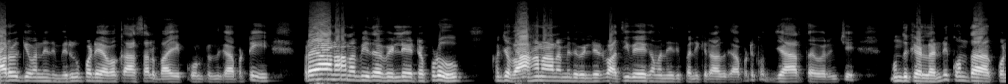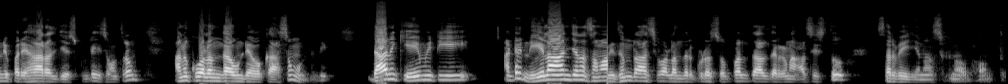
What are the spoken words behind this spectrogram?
ఆరోగ్యం అనేది మెరుగుపడే అవకాశాలు బాగా ఎక్కువ ఉంటుంది కాబట్టి ప్రయాణాల మీద వెళ్ళేటప్పుడు కొంచెం వాహనాల మీద వెళ్ళేటప్పుడు అతివేగం అనేది పనికిరాదు కాబట్టి కొంత జాగ్రత్త వివరించి ముందుకెళ్ళండి. కొంత కొన్ని పరిహారాలు చేసుకుంటే ఈ సంవత్సరం అనుకూలంగా ఉండే అవకాశం ఉంటుంది. దానికి ఏమిటి అంటే నీలాంజన సమా మిథున రాశి వాళ్ళందరూ కూడా సుఫలితాలు జరగని ఆశిస్తూ సర్వేజన సుఖనోభవంతు.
